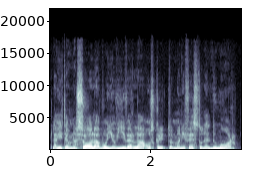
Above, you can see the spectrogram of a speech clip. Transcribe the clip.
la vita è una sola, voglio viverla. Ho scritto il manifesto del Dumor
